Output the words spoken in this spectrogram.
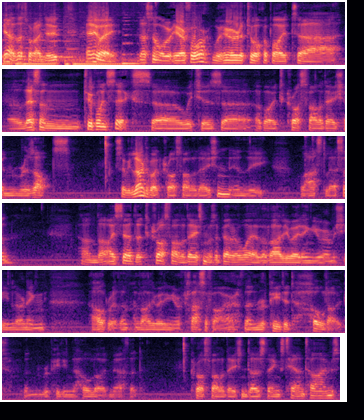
Yeah, that's what I do. Anyway, that's not what we're here for. We're here to talk about uh, lesson 2.6, uh, which is uh, about cross-validation results. So we learned about cross-validation in the last lesson. And I said that cross-validation was a better way of evaluating your machine learning algorithm, evaluating your classifier, than repeated holdout, than repeating the holdout method cross-validation does things 10 times.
